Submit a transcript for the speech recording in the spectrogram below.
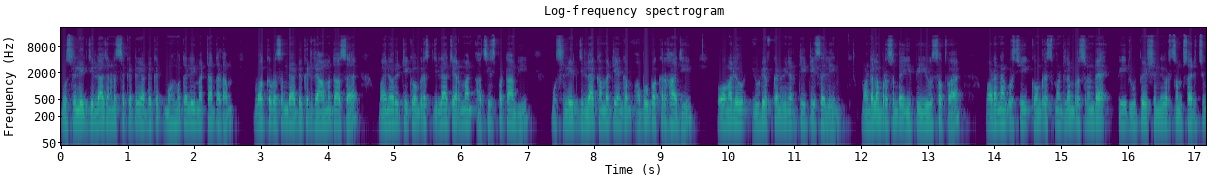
Muslim League ജില്ലാ general secretary advocate Muhammad Ali Mattanthadam block president advocate Ramadas minority Congress ജില്ലാ chairman Azeez Pattambi Muslim League ജില്ലാ കമ്മിറ്റി അംഗം Abubakar Haji Ongallur U D F convener T T Saleem മണ്ഡലം president E P Yusuf Vadanakurichi Congress മണ്ഡലം പ്രസിഡന്റ് പി രൂപേഷ് എന്നിവർ സംസാരിച്ചു.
